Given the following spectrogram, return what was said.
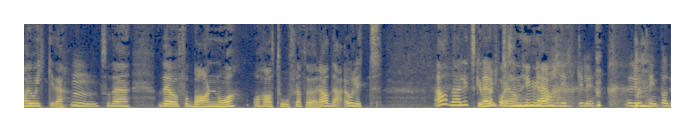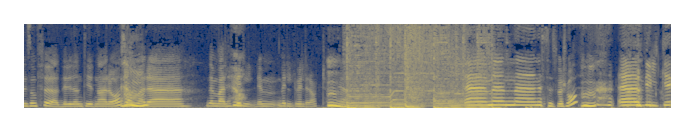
har jo ikke det. Mm. Så det, det å få barn nå, og ha to fra før av, det er jo litt Ja, det er litt Det er en skummelt. påkjenning, Ja, ja. virkelig. Jeg har jo tenkt på de som føder i den tiden her òg. Sånn Det må være veldig, veldig, veldig rart. Mm. Eh, men eh, neste spørsmål. Mm. Eh, hvilke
